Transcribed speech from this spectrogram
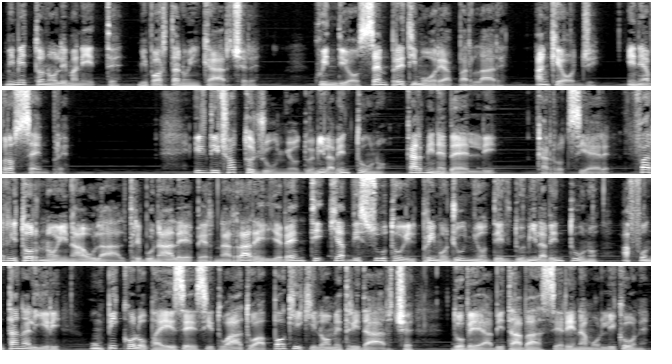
mi mettono le manette, mi portano in carcere. Quindi ho sempre timore a parlare, anche oggi, e ne avrò sempre. Il 18 giugno 2021 Carmine Belli, carrozziere, fa ritorno in aula al tribunale per narrare gli eventi che ha vissuto il primo giugno del 2021 a Fontana Liri, un piccolo paese situato a pochi chilometri da Arce, dove abitava Serena Mollicone.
